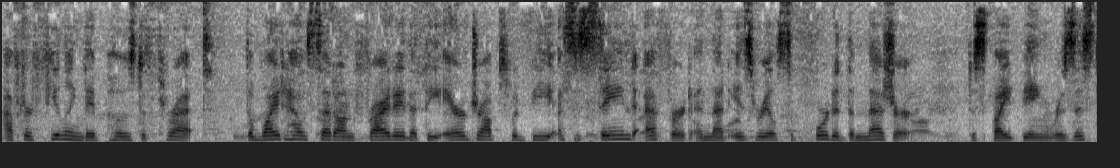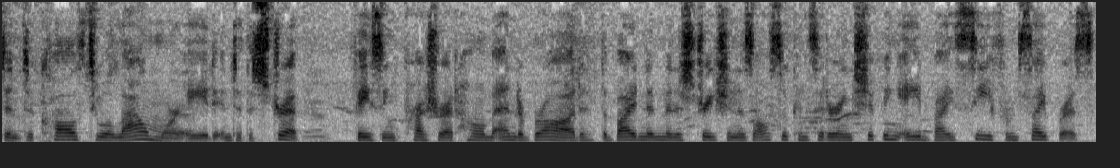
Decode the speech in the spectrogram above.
after feeling they posed a threat. The White House said on Friday that the airdrops would be a sustained effort and that Israel supported the measure, despite being resistant to calls to allow more aid into the Strip. Facing pressure at home and abroad, the Biden administration is also considering shipping aid by sea from Cyprus,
